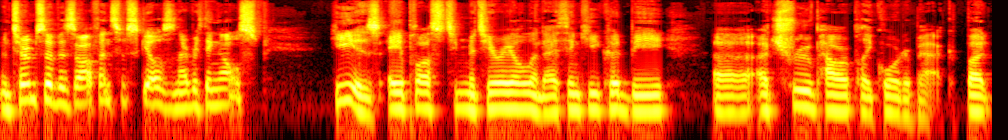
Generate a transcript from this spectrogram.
in terms of his offensive skills and everything else, he is A plus material, and I think he could be uh, a true power play quarterback. But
